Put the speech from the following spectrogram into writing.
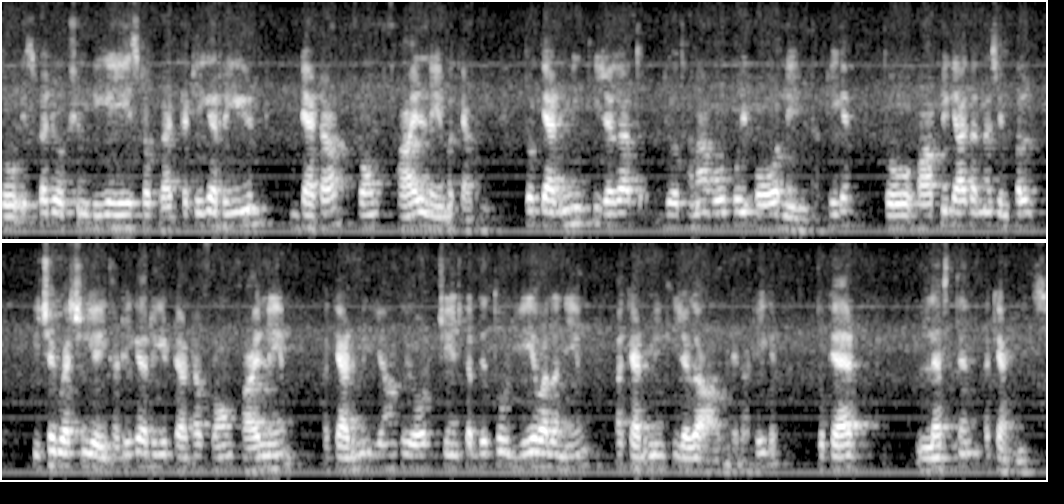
तो इसका जो ऑप्शन बी है, ये इसका करेक्ट है, ठीक है read data from file name academy तो अकेडमी की जगह तो जो था ना, वो कोई और नेम था, ठीक है? तो आपने क्या करना सिंपल पीछे क्वेश्चन यही था, ठीक है read data from file name academy यहाँ कोई और चेंज कर दे तो ये वाला नेम अकेडमी की जगह आ जाएगा, ठीक है? तो cat less than academics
